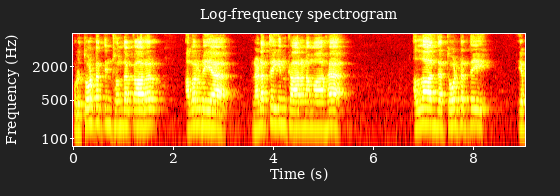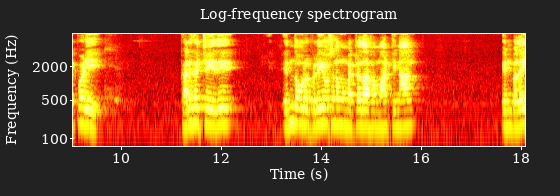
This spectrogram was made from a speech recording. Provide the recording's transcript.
ஒரு தோட்டத்தின் சொந்தக்காரர் அவருடைய நடத்தையின் காரணமாக அல்லாஹ் அந்த தோட்டத்தை எப்படி கருகச் செய்து எந்த ஒரு பிரயோசனமும் மற்றதாக மாற்றினான் என்பதை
